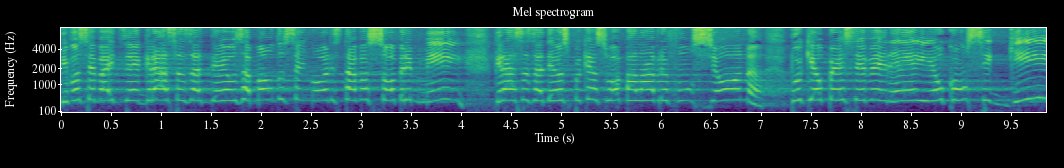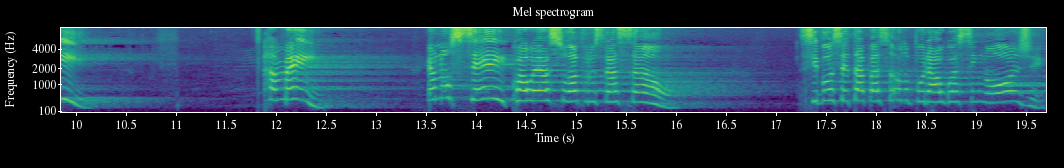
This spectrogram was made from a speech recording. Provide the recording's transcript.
e você vai dizer: graças a Deus, a mão do Senhor estava sobre mim. Graças a Deus, porque a Sua palavra funciona, porque eu perseverei e eu consegui. Amém. Eu não sei qual é a sua frustração. Se você está passando por algo assim hoje,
